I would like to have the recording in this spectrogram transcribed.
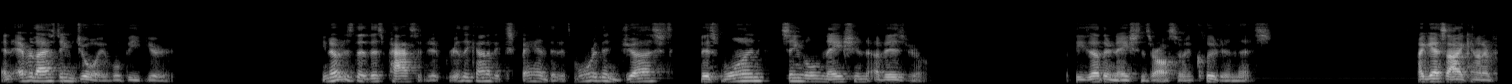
and everlasting joy will be yours. You notice that this passage, it really kind of expands it. It's more than just this one single nation of Israel. But these other nations are also included in this. I guess I kind of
